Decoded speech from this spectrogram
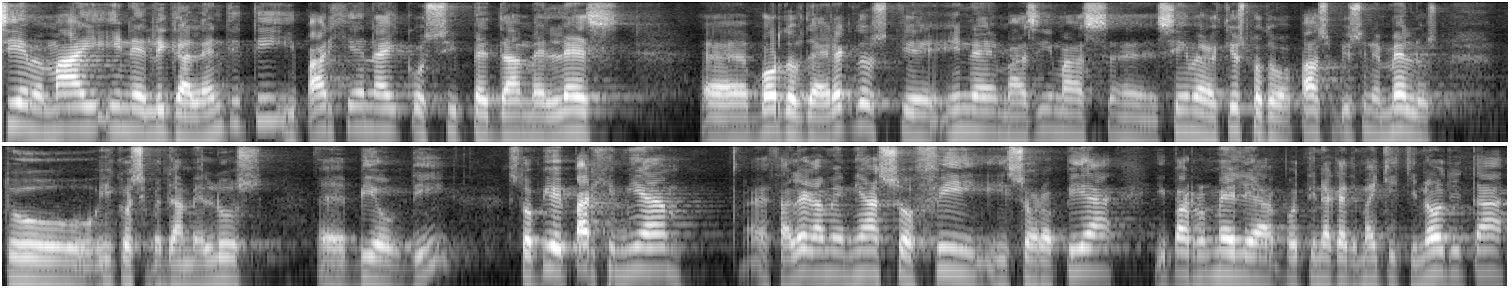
CMMI είναι legal entity, υπάρχει ένα 25 μελές ε, Board of Directors και είναι μαζί μας ε, σήμερα ο κ. Πρωτοπαπάς, ο οποίος είναι μέλος του 25 μελούς ε, BOD, στο οποίο υπάρχει μια ε, θα λέγαμε, μια σοφή ισορροπία. Υπάρχουν μέλη από την ακαδημαϊκή κοινότητα,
